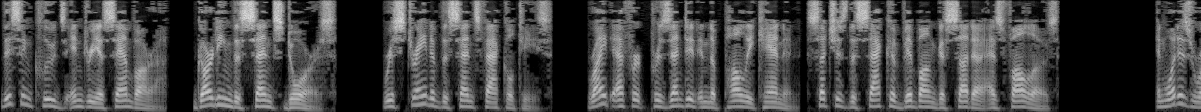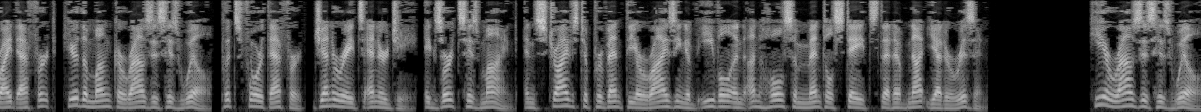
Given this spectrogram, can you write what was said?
This includes indriya samvara guarding the sense doors, restraint of the sense faculties. Right effort presented in the Pali Canon, such as the Saccavibhanga Sutta as follows. And what is right effort? Here the monk arouses his will, puts forth effort, generates energy, exerts his mind, and strives to prevent the arising of evil and unwholesome mental states that have not yet arisen. He arouses his will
